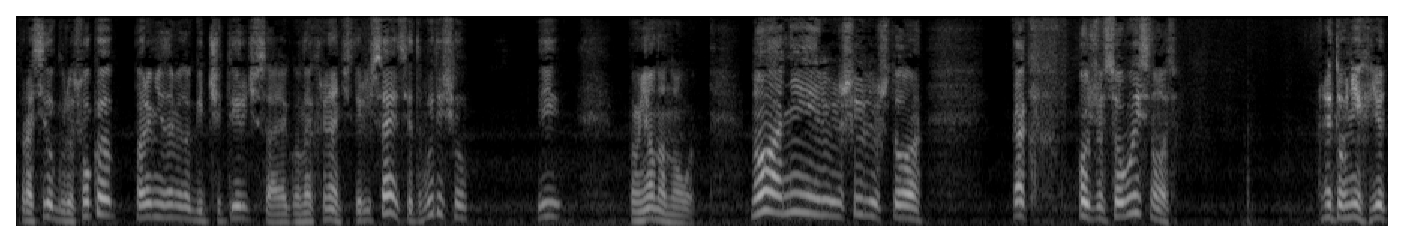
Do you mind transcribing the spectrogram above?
спросил, говорю, сколько по времени займет? Говорит, 4 часа. Я говорю, нахрена 4 часа? Я все это вытащил и поменял на новый. Но они решили, что, как позже все выяснилось, это у них идет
